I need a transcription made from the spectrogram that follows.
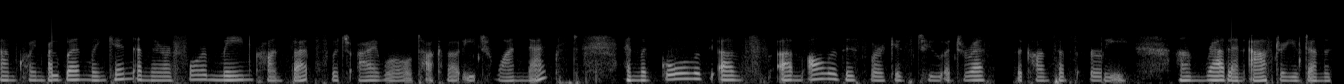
um, coined by Guba and Lincoln, and there are four main concepts, which I will talk about each one next. And the goal of, of um, all of this work is to address the concepts early, um, rather than after you've done the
